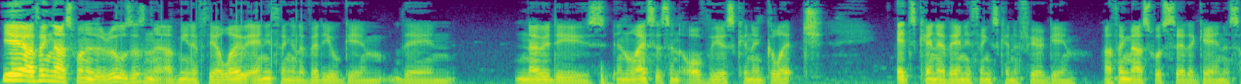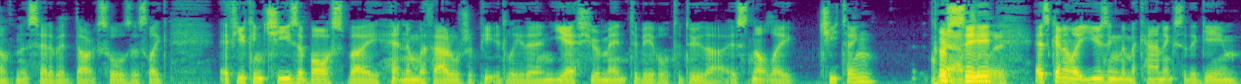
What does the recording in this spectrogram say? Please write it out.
Yeah, I think that's one of the rules, isn't it? I mean, if they allow anything in a video game, then nowadays, unless it's an obvious kind of glitch, it's kind of anything's kind of fair game. I think that's what's said again is something that's said about Dark Souls. Is like, if you can cheese a boss by hitting him with arrows repeatedly, then yes, you're meant to be able to do that. It's not like cheating per Yeah, se. absolutely. It's kind of like using the mechanics of the game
